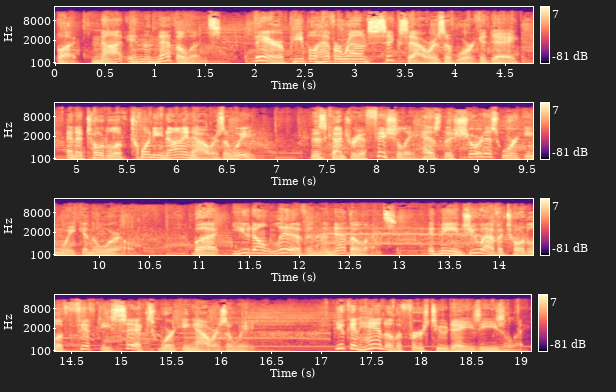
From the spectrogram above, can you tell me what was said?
but not in the Netherlands. There, people have around six hours of work a day and a total of 29 hours a week. This country officially has the shortest working week in the world. But you don't live in the Netherlands. It means you have a total of 56 working hours a week. You can handle the first two days easily,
